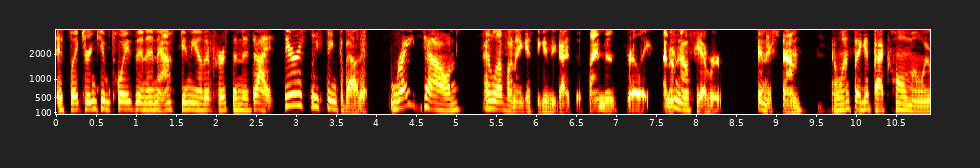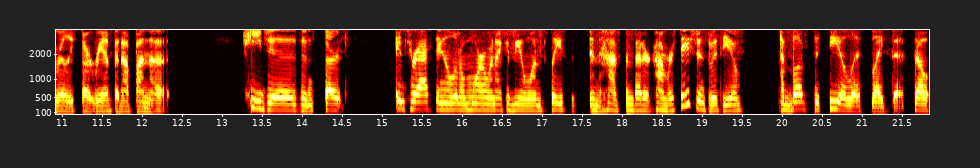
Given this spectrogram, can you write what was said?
it's like drinking poison and asking the other person to die. Seriously, think about it. Write down. I love when I get to give you guys assignments, really. I don't know if you ever finish them. And once I get back home and we really start ramping up on the pages and start interacting a little more when I could be in one place and have some better conversations with you, I'd love to see a list like this. So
